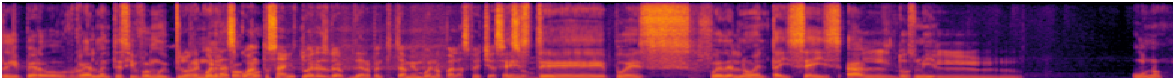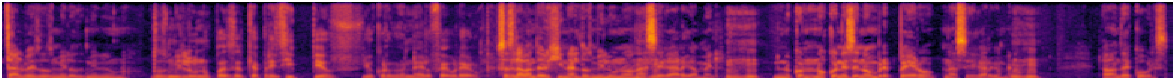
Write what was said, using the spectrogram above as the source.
Sí, pero realmente sí fue muy ¿Lo muy recuerdas poco. cuántos años? Tú eres de, de repente también bueno para las fechas, eso. Este, pues fue del 96 al 2001. Tal vez 2000 o 2001. 2001 puede ser que a principios, yo creo que enero, febrero. O sea, es la banda original, 2001 nace Ujú. Gargamel. Ujú, No con, no con ese nombre, pero nace Gargamel, ujú. la banda de cobres.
